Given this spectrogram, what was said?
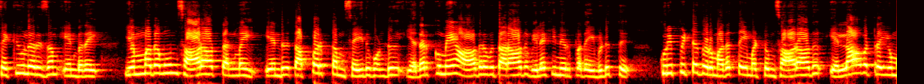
செக்யூலரிசம் என்பதை எம்மதமும் சாராத்தன்மை என்று தப்பர்த்தம் செய்து கொண்டு எதற்குமே ஆதரவு தராது விலகி நிற்பதை விடுத்து குறிப்பிட்டதொரு மதத்தை மட்டும் சாராது எல்லாவற்றையும்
